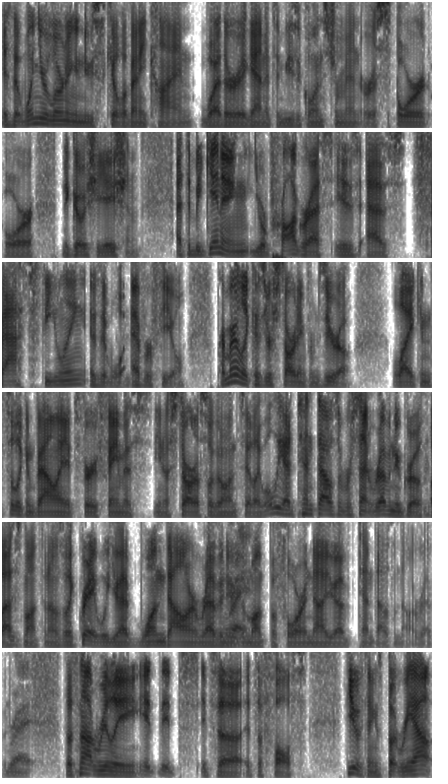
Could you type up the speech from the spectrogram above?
Is that when you're learning a new skill of any kind, whether again it's a musical instrument or a sport or negotiation, at the beginning, your progress is as fast feeling as it will mm-hmm. ever feel, primarily because you're starting from zero like in Silicon Valley, it's very famous. You know, startups will go and say like, "Well, we had ten thousand percent revenue growth mm-hmm. last month," and I was like, "Great. Well, you had one dollar in revenue Right. the month before, and now you have ten thousand dollar revenue." Right. So it's not really. It, it's it's a it's a false of things. But real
